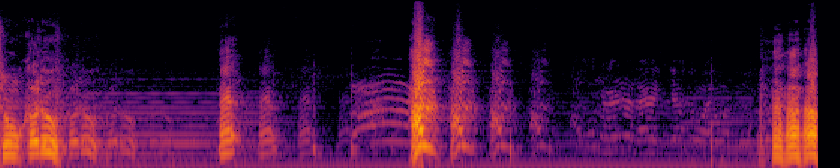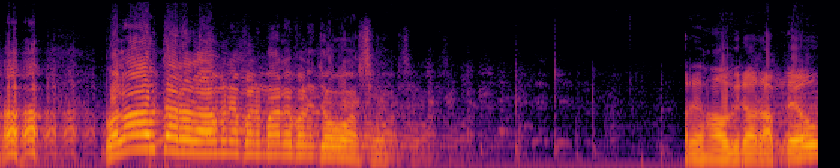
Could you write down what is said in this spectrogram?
શું કરું? હાલ. રામ ને પણ, મારે પણ જોવો છે. અરે હા વીરા રામદેવ.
